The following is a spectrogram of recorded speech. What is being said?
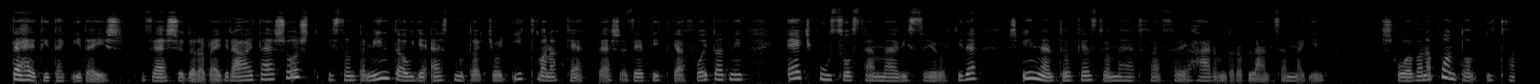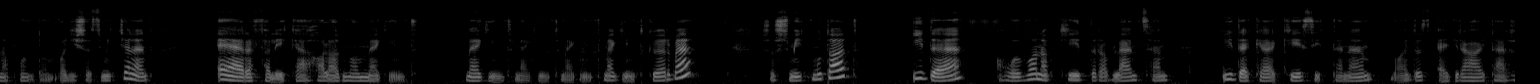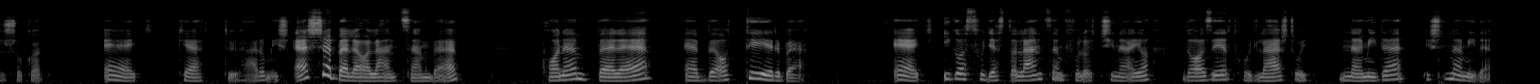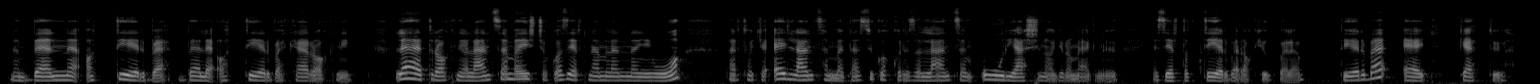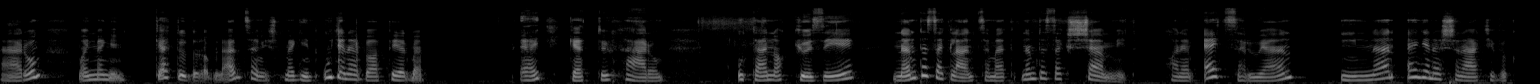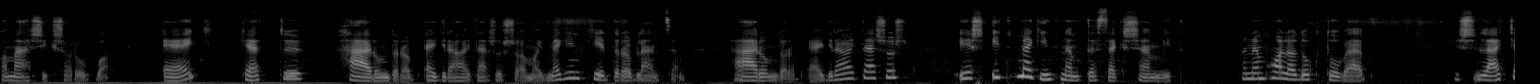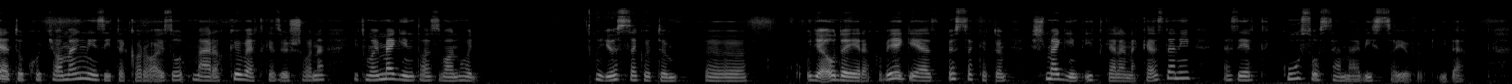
tehetitek ide is az első darab egy ráhajtásost, viszont a minta ugye ezt mutatja, hogy itt van a kettes, ezért itt kell folytatni, egy kúszó szemmel visszajövök ide, és innentől kezdve mehet felfelé a három darab láncem megint. És hol van a pontom? Itt van a pontom. Vagyis ez mit jelent? Erre felé kell haladnom megint. Megint, megint, megint, megint körbe. És most mit mutat? Ide ahol van a két darab láncem, ide kell készítenem majd az egyráhajtásosokat. Egy, kettő, három, és ez se bele a láncembe, hanem bele ebbe a térbe. Egy, igaz, hogy ezt a láncem fölött csinálja, de azért, hogy lásd, hogy nem ide, és nem ide, hanem benne a térbe, bele a térbe kell rakni. Lehet rakni a láncembe is, csak azért nem lenne jó, mert hogyha egy láncembe tesszük, akkor ez a láncem óriási nagyra megnő. Ezért a térbe rakjuk bele. Térbe egy, kettő, három, majd megint kettő darab láncem, és megint ugyanebbe a térbe. Egy, kettő, három. Utána közé nem teszek láncemet, nem teszek semmit, hanem egyszerűen innen egyenesen átjövök a másik sarokba. Egy, kettő, három darab egy ráhajtásossal, majd megint két darab láncem, három darab egy ráhajtásos, és itt megint nem teszek semmit, hanem haladok tovább. És látjátok, hogyha megnézitek a rajzot, már a következő sornál, itt majd megint az van, hogy, hogy összekötöm, ö, ugye odaérek a végéhez, összekötöm, és megint itt kellene kezdeni, ezért kúszó szemmel visszajövök ide.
